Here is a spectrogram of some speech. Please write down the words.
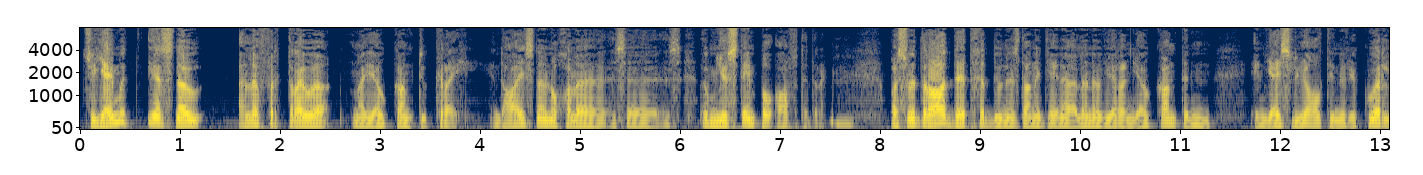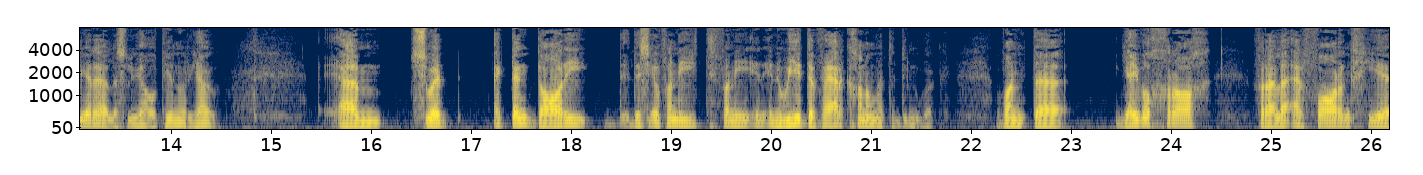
So jy moet eers nou hulle vertroue na jou kant toe kry. En daai is nou nog hulle is 'n is om jou stempel af te druk. Mm. Maar sodra dit gedoen is, dan het jy nou hulle nou weer aan jou kant en en jy's lojaal teenoor jou koorlede, hulle is lojaal teenoor jou. Ehm um, so ek dink daardie dis een van die van die en, en hoe jy te werk gaan om dit te doen ook. Want uh jy wil graag vir hulle ervaring gee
